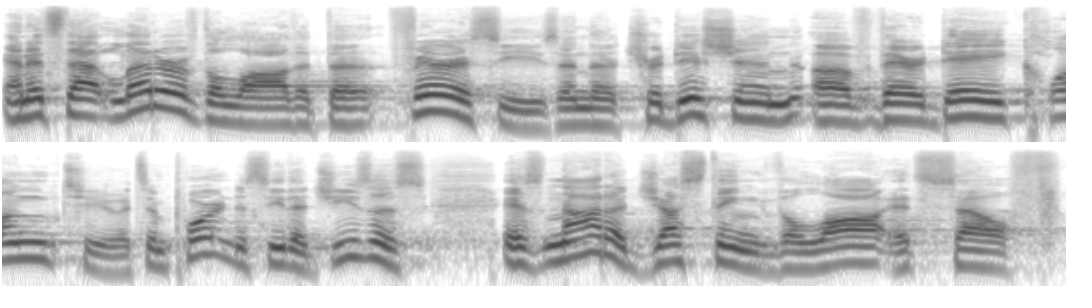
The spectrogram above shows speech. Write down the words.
And it's that letter of the law that the Pharisees and the tradition of their day clung to. It's important to see that Jesus is not adjusting the law itself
